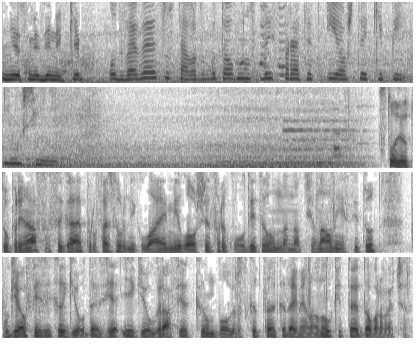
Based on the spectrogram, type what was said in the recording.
ние сме един екип. От ВВС остават в готовност да изпратят и още екипи и машини. студиото при нас сега е професор Николай Милошев, ръководител на Националния институт по геофизика, геодезия и география към Българската академия на науките. Добър вечер.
